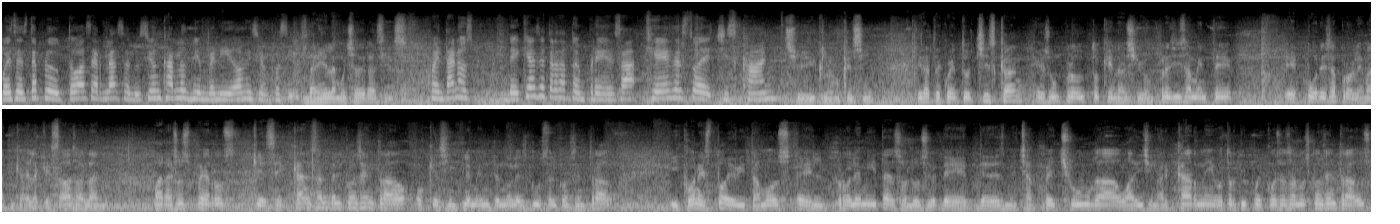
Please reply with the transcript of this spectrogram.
Pues este producto va a ser la solución. Carlos, bienvenido a Misión Posible. Daniela, muchas gracias. Cuéntanos, ¿de qué se trata tu empresa? ¿Qué es esto de Chiscan? Sí, claro que sí. Mira, te cuento, Chiscan es un producto que nació precisamente eh, por esa problemática de la que estabas hablando para esos perros que se cansan del concentrado o que simplemente no les gusta el concentrado y con esto evitamos el problemita de, de, desmechar pechuga o adicionar carne, otro tipo de cosas a los concentrados,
